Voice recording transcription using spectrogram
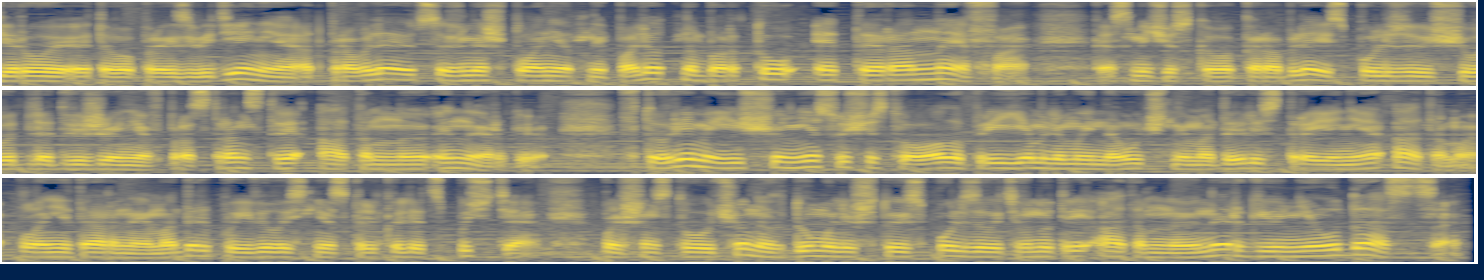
Герои этого произведения отправляются в межпланетный полет на борту Этеранефа, космического корабля, использующего для движения в пространстве атомную энергию. В то время еще не существовало приемлемой научной модели строения атома. Планетарная модель появилась не несколько лет спустя. Большинство ученых думали, что использовать внутриатомную энергию не удастся.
